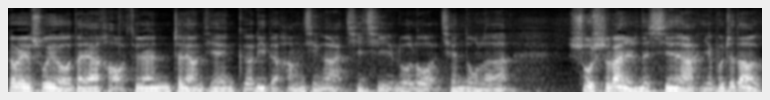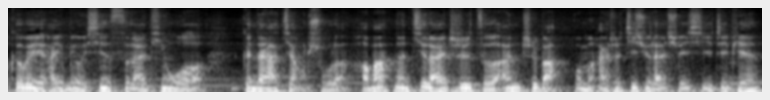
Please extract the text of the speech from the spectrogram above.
各位书友，大家好。虽然这两天格力的行情啊起起落落，牵动了数十万人的心啊，也不知道各位还有没有心思来听我跟大家讲书了，好吗？那既来之则安之吧。我们还是继续来学习这篇《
